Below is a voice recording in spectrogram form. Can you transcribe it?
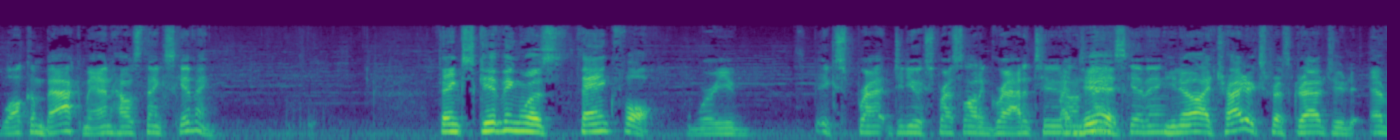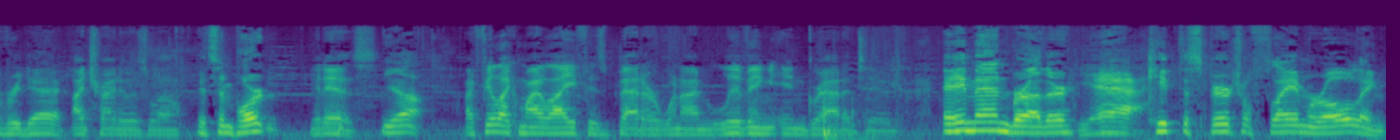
welcome back, man. How's Thanksgiving? Thanksgiving was thankful. Were you express? Did you express a lot of gratitude I on did. Thanksgiving? You know, I try to express gratitude every day. I try to as well. It's important. It is. Yeah. I feel like my life is better when I'm living in gratitude. Amen, brother. Yeah. Keep the spiritual flame rolling.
